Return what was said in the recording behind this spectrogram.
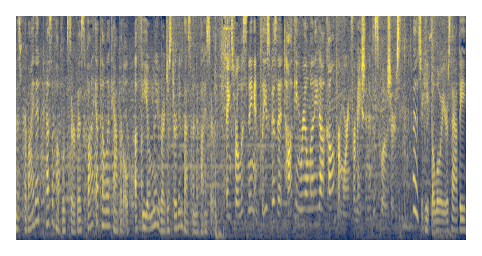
is provided as a public service by Apella Capital, a fee-only registered investment advisor. Thanks for listening, and please visit talkingrealmoney.com for more information and disclosures. And to keep the lawyers happy.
